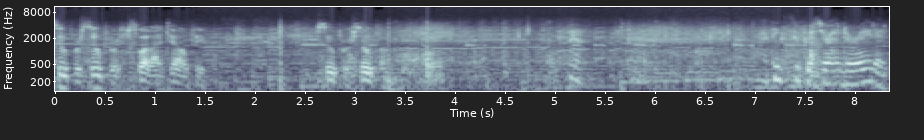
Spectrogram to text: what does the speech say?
Super, super is what I tell people. Super, super. Think supers are underrated.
